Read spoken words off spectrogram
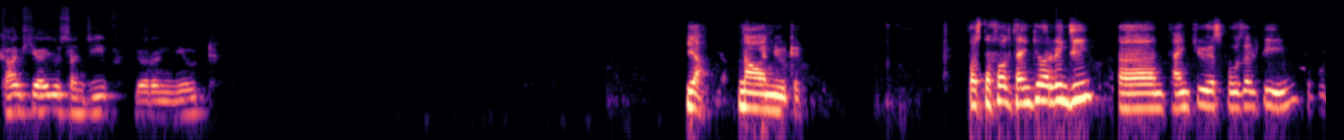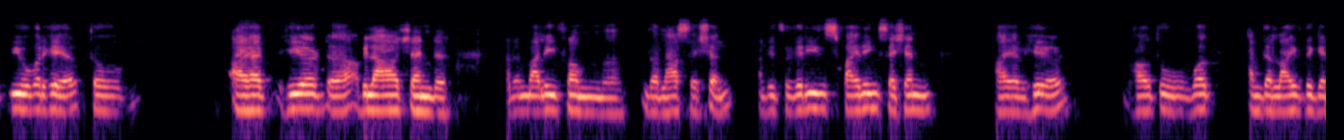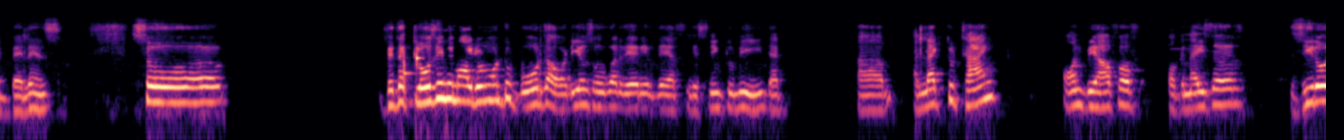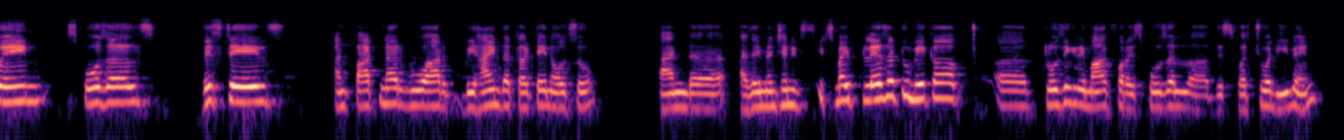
Can't hear you, Sanjeev. You're on mute. Yeah, now I'm muted. First of all, thank you, Arvind ji. Um, thank you, Espousal team, to put me over here. So I have heard uh, Abhilash and uh, Aran Mali from uh, the last session and it's a very inspiring session I have here, how to work and their life they get balance. So with the closing, and I don't want to bore the audience over there if they are listening to me. That um, I'd like to thank on behalf of organizers, Zero In, Disposals, Wiztales, and partner who are behind the curtain also. And uh, as I mentioned, it's it's my pleasure to make a closing remark for Espousal, uh, this virtual event.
